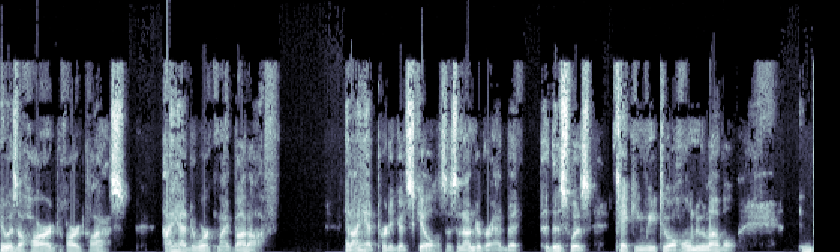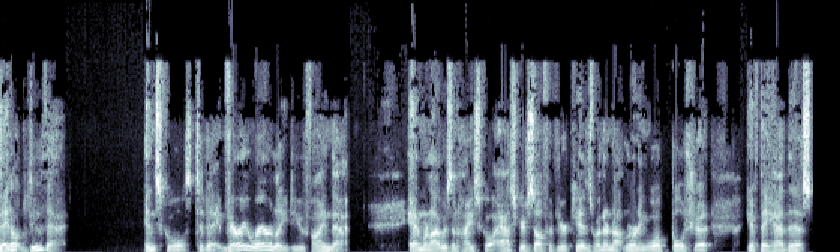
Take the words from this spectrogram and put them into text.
It was a hard, hard class. I had to work my butt off and I had pretty good skills as an undergrad, but this was taking me to a whole new level. They don't do that in schools today. Very rarely do you find that. And when I was in high school, ask yourself if your kids, when they're not learning woke bullshit, if they had this.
